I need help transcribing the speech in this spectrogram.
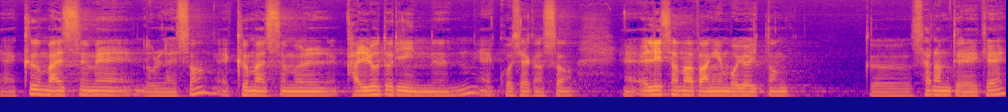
예, 그 말씀에 놀라서 예, 그 말씀을 관료들이 있는 예, 곳에 가서 엘리사마 방에 모여 있던 그 사람들에게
